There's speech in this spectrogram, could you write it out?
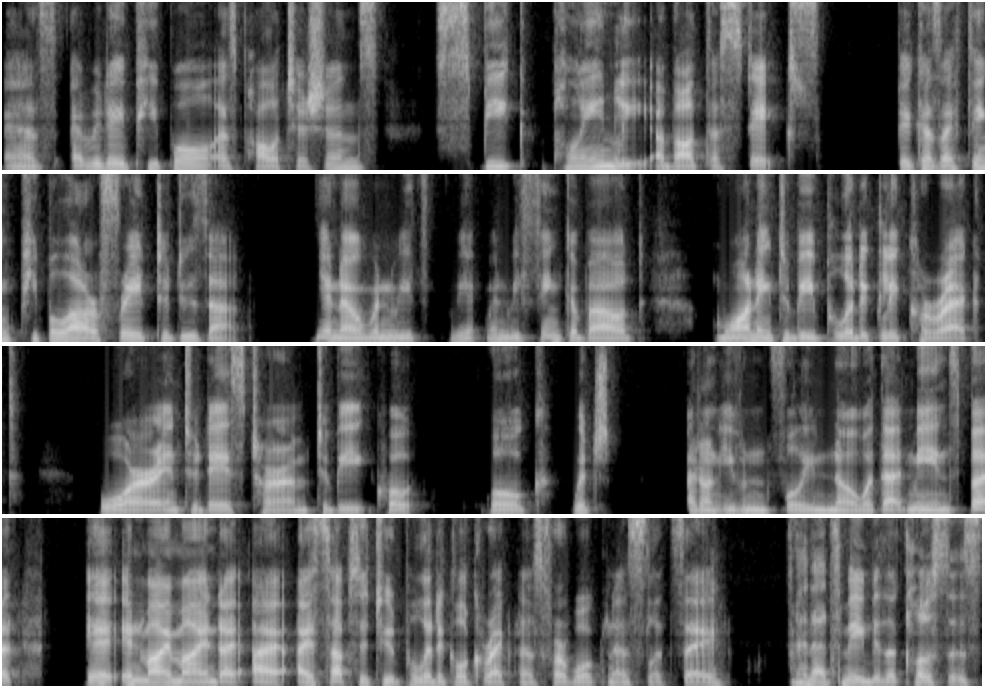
as everyday people, as politicians, speak plainly about the stakes because I think people are afraid to do that. You know, when we when we think about wanting to be politically correct or in today's term to be quote woke, which I don't even fully know what that means, but in my mind, I, I, I substitute political correctness for wokeness, let's say, and that's maybe the closest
